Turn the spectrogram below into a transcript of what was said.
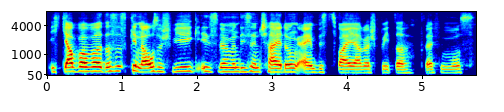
Ich glaube aber, dass es genauso schwierig ist, wenn man diese Entscheidung ein bis zwei Jahre später treffen muss.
